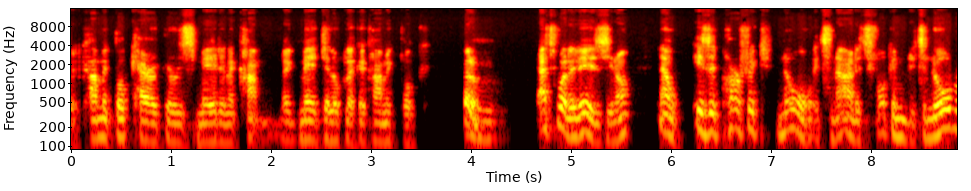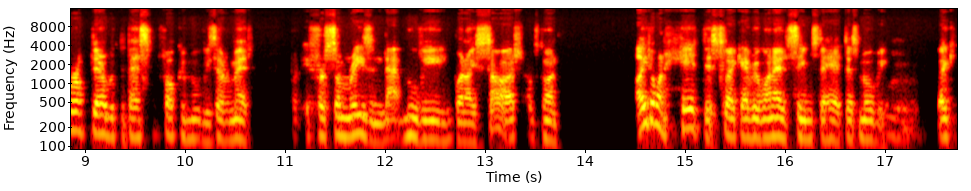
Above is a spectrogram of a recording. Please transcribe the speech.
with comic book characters made in a com like made to look like a comic book film. Mm. That's what it is, you know. Now, is it perfect? No, it's not. It's fucking. It's nowhere up there with the best fucking movies ever made. But if for some reason that movie, when I saw it, I was going, I don't hate this like everyone else seems to hate this movie. Mm. Like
